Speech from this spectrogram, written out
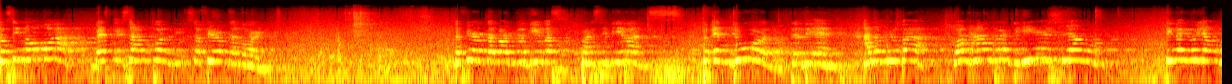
So si Noah, best example sa fear of the Lord. The fear of the Lord will give us perseverance to endure till the end. Alam nyo ba, 100 years niyang tinayo yung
